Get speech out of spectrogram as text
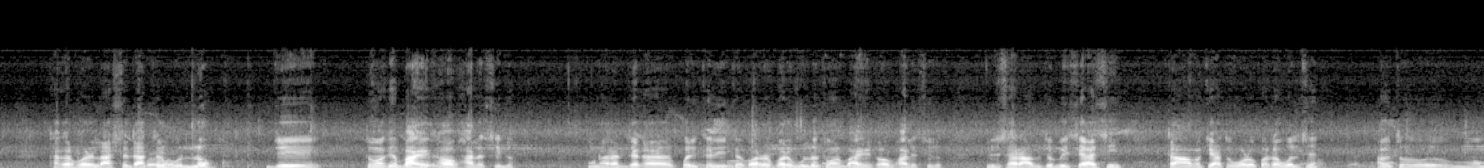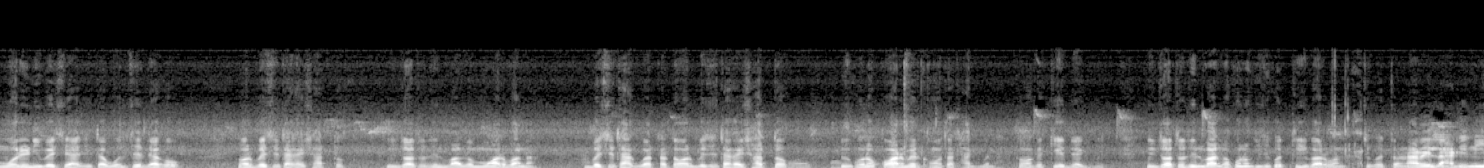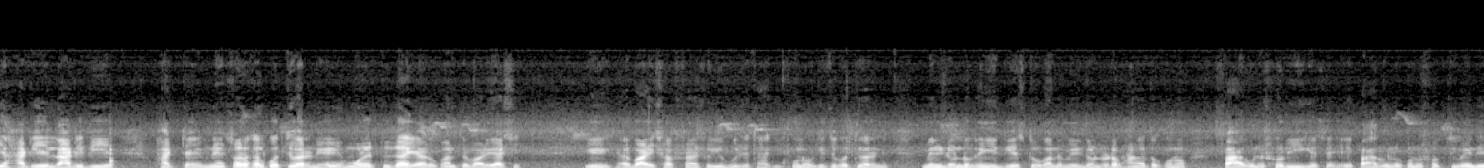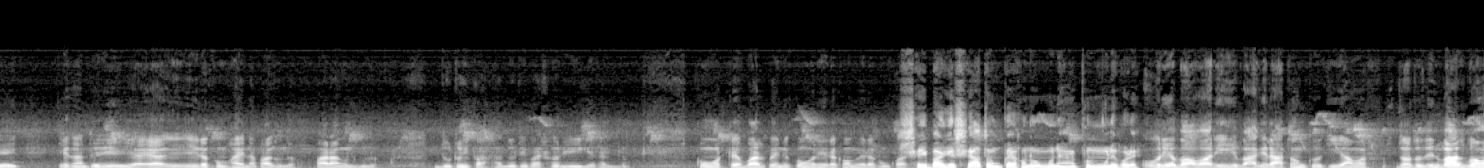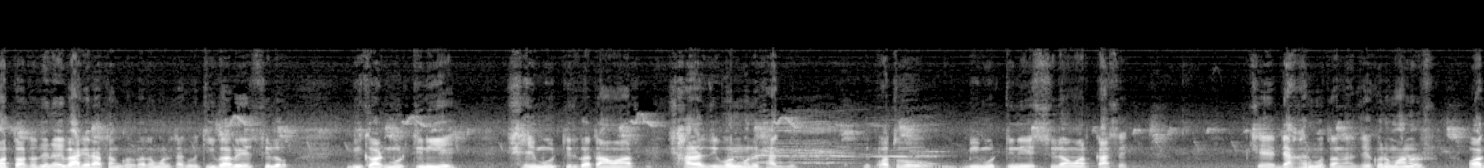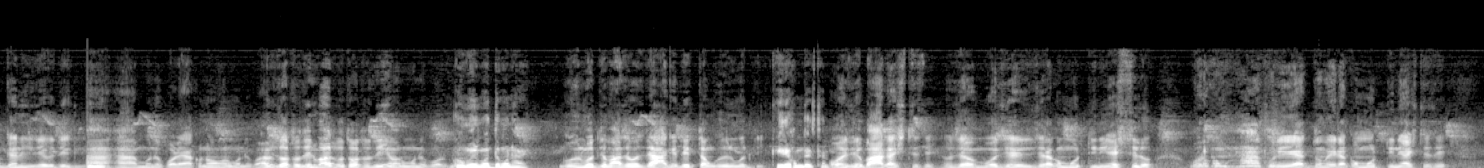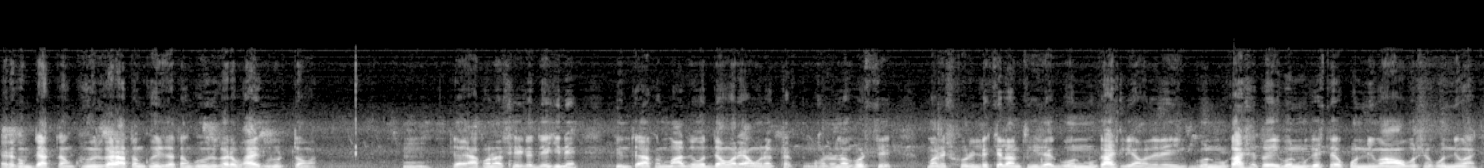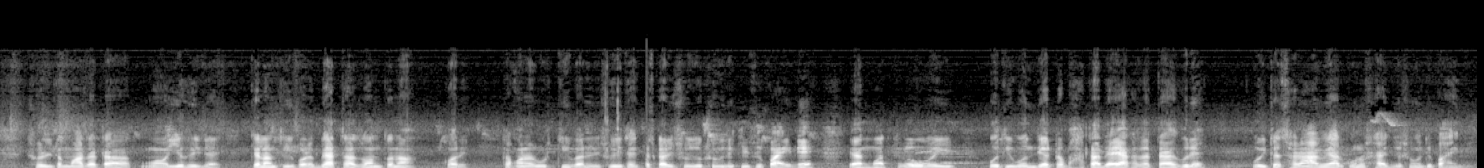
থাকার পরে লাস্টে ডাক্তার বলল যে তোমাকে বাঘে খাওয়া ভালো ছিল। ওনারা দেখা পরীক্ষা নিরীক্ষা করার পরে বলল তোমার বাঘে খাওয়া ভালো ছিল। কিন্তু স্যার আমি তো বেঁচে আছি তা আমাকে এত বড় কথা বলছেন? আমি তো মরিনি, বেঁচে আছি, তা বলছে, দেখো, তোমার বেঁচে থাকাই সার্থক। তুমি যতদিন বাঁচো মরবা না, বেঁচে থাকবা, তা তোমার বেঁচে থাকাই সার্থক। তুমি কোনো কর্মের ক্ষমতা থাকবে না। তোমাকে কে দেখবে? তুমি যতদিন বাঁচবে কোনো কিছু করতেই পারবে না। কিছু করতে পারবে না। আর এই লাঠি নিয়ে হাঁটি, এই লাঠি দিয়ে হাঁটতে এমনি চলাচল করতে পারিনি। এই মোড়ে তো যাই, আর ওখান থেকে বাড়ি আসি। এই, আর বাড়ি সবসময় শুয়ে বসে থাকি। কোনো কিছু করতে পারিনি। মেরুদণ্ড ভেঙে দিয়েছে তো, ওখানে মেরুদণ্ডটা ভাঙা তো কোনো পাগুলো সরিয়ে গেছে এই পাগুলো কোনো শক্তি পায়নি এই এখান থেকে এই এরকম হয় না পাগুলো পার আঙুলগুলো। দুটোই পা দুটোই পা সরিয়েই গেছে একদম। কোমরটা বাল পাইনি কোমর এরকম এরকম করে। সেই বাঘের সে আতঙ্ক এখনও মনে হয় মনে পড়ে? ওরে বাবা রে বাঘের আতঙ্ক কি? আমার যতদিন বাঁচবো আমার ততদিন ওই বাঘের আতঙ্কর কথা মনে থাকবে। কীভাবে এসেছিল বিকট মূর্তি নিয়ে সেই মূর্তির কথা আমার সারা জীবন মনে থাকবে। কত বিমূর্তি নিয়ে এসেছিল আমার কাছে। সে দেখার মতো না। যে কোনো মানুষ অজ্ঞান হিসেবে দেখলি হ্যাঁ হ্যাঁ মনে পড়ে। এখনও আমার মনে পড়ে। আমি যতদিন বাঁচবো ততদিনই আমার মনে পড়বে। ঘুমের মধ্যে মনে হয়? ঘুমের মধ্যে মাঝে মাঝে আগে দেখতাম ঘুমের মধ্যে। কীরকম দেখতাম ওই যে বাঘ আসতেছে। ওই যে যেরকম মূর্তি নিয়ে এসেছিল ওরকম হাঁ করে একদম এরকম মূর্তি নিয়ে আসতেছে এরকম দেখতাম। ঘুমির ঘরে আতঙ্ক হয়ে যেতাম। ঘুমির ঘরে ভয় করে উঠতো আমার। হুম এখন আর সেইটা দেখি নে, কিন্তু এখন মাঝে মধ্যে আমার এমন একটা ঘটনা ঘটছে মানে শরীরটা ক্লান্ত হয়ে যায়, গনমুখ আসলে। আমাদের এই গনমুখ আসে তো, এই গনমুখে পূর্ণিমা অবশ্যই পূর্ণিমায় শরীরটা মাথাটা ইয়ে হয়ে যায়, ক্লান্ত হয়ে পড়ে, ব্যথা, যন্ত্রণা করে। তখন আর উঠতেই পারিনি শুয়ে থাকতে কারি সুযোগ সুবিধা কিছু পাইনি একমাত্র ওই প্রতিবন্ধী একটা ভাতা দেয় এক হাজার টাকা করে। ওইটা ছাড়া আমি আর কোনো সাহায্য সমিতি পাইনি।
